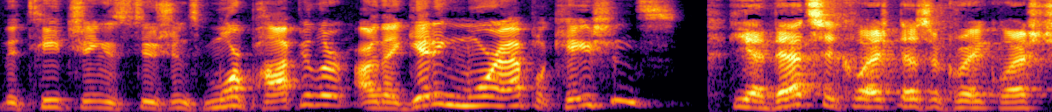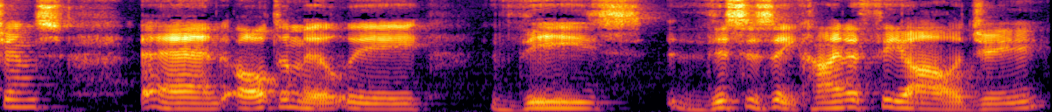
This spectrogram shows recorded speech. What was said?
the teaching institutions more popular? Are they getting more applications? Yeah, that's a question. Those are great questions, and ultimately, these this is a kind of theology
